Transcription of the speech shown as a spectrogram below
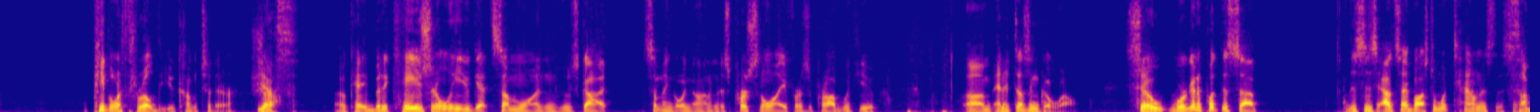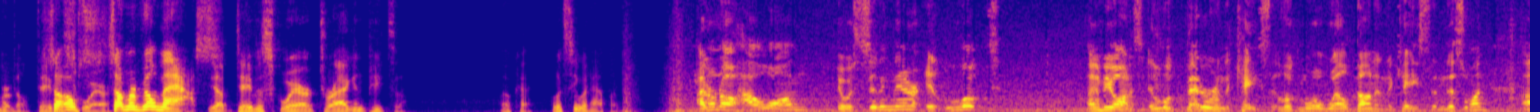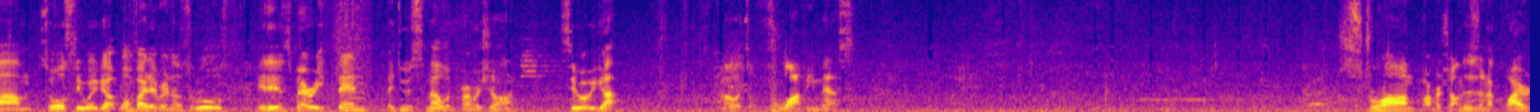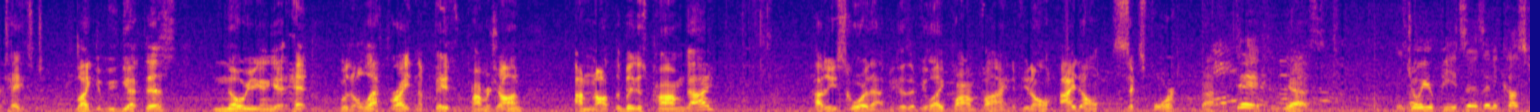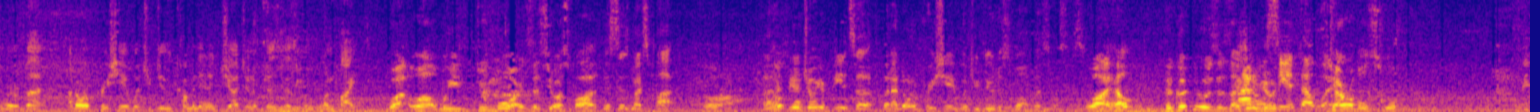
people are thrilled that you come to their shop. Yes. Okay, but occasionally you get someone who's got something going on in his personal life or has a problem with you, um, and it doesn't go well. So we're going to put this up. This is outside Boston. What town is this in? Somerville, Davis So- oh, Square. Somerville, Mass. Yep, Davis Square Dragon Pizza. Okay, let's see what happened. I don't know how long it was sitting there. It looked, I'm gonna be honest, it looked better in the case. It looked more well done in the case than this one. Um, so we'll see what we got. One bite, everyone knows the rules. It is very thin. I do smell the Parmesan. See what we got. Oh, it's a floppy mess. Strong Parmesan. This is an acquired taste. Like if you get this, know you're gonna get hit with a left, right in the face with Parmesan. I'm not the biggest Parm guy. How do you score that? Because if you like Parm, fine. If you don't, I don't. Six four. Dave, Yes. enjoy your pizza as any customer, but I don't appreciate what you do coming in and judging a business with one bite. Well, well, we do more. Is this your spot? This is my spot. Oh. I hope you enjoy your pizza, but I don't appreciate what you do to small businesses. Well, I help. The good news is I, I give you a see it that way. terrible score.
